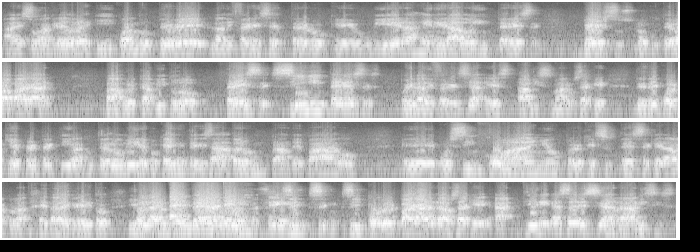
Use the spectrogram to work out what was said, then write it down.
a esos acreedores y cuando usted ve la diferencia entre lo que hubiera generado intereses versus lo que usted va a pagar bajo el capítulo 13 sin intereses, pues la diferencia es abismal. O sea que desde cualquier perspectiva que usted lo mire, porque hay gente que dice, ah, pero es un plan de pago eh, por cinco años, pero es que si usted se quedaba con la tarjeta de crédito iba a estar 20 años sin, poder pagarla. O sea que ah, tiene que hacer ese análisis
